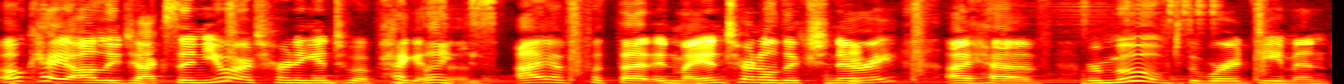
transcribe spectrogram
Okay, Ollie Jackson, you are turning into a Thank Pegasus. you. I have put that in my internal dictionary. I have removed the word demon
